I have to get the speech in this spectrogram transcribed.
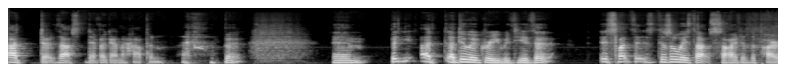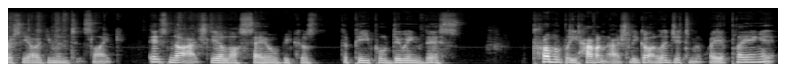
I don't, that's never going to happen. but um, but I, I do agree with you that it's like there's, there's always that side of the piracy argument. It's like it's not actually a lost sale because the people doing this probably haven't actually got a legitimate way of playing it.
